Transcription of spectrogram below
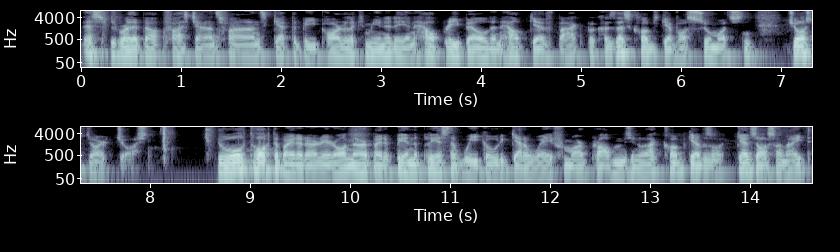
this is where the Belfast Giants fans get to be part of the community and help rebuild and help give back because this club's give us so much. And Josh or Josh, Joel talked about it earlier on there about it being the place that we go to get away from our problems. You know, that club gives gives us a night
